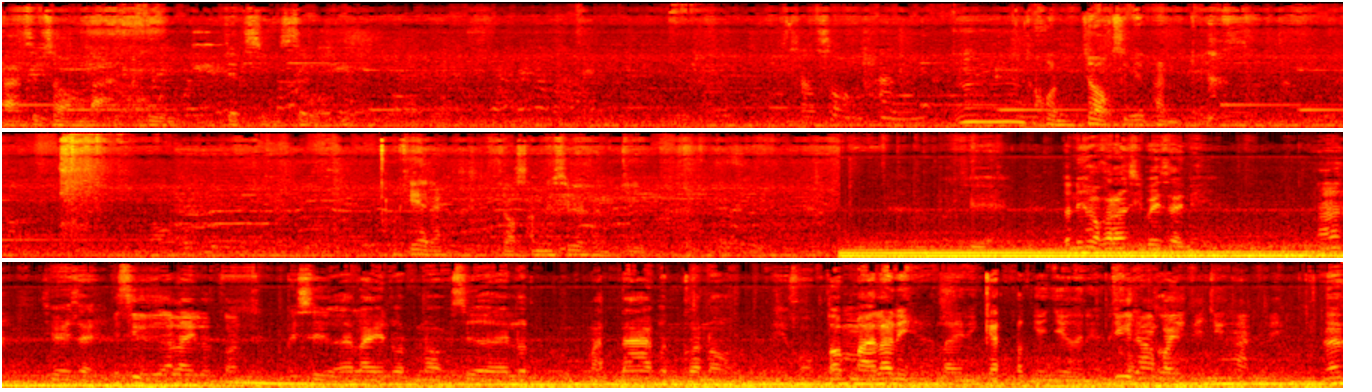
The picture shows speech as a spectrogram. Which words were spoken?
สามสิบสองบาทคูณเจ็ดศูนย์ศูนย์เสาสองพัน อืมคนจอกสิบเอ็ดพันโอ เคนะจอกสามสิบเอ็ดพันกีบโอเค ตอนนี้เขากำลังสิไปใส่นี่ฮะช่วยใส่ไปซื้ออะไรรถก่อน ไปซื้ออะไรรถเนาะซื้ออะไรรถมัดด้าเพิ่นก่อนเนาะนี่ของต้อมมาแล้วนี่อะไรนี่แก๊สปักเยอะๆเนี่ยจื้อทางไปที่จื้อหันดิฮะ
